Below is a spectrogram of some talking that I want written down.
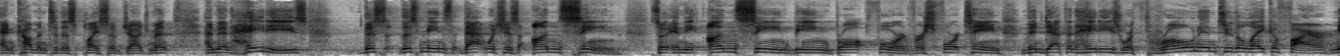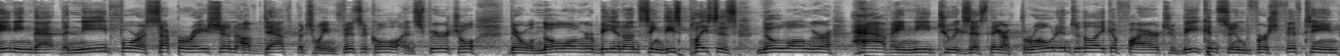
and come into this place of judgment. And then Hades, this, this means that which is unseen. So, in the unseen being brought forward, verse 14, then death and Hades were thrown into the lake of fire, meaning that the need for a separation of death between physical and spiritual, there will no longer be an unseen. These places no longer have a need to exist. They are thrown into the lake of fire to be consumed. Verse 15,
